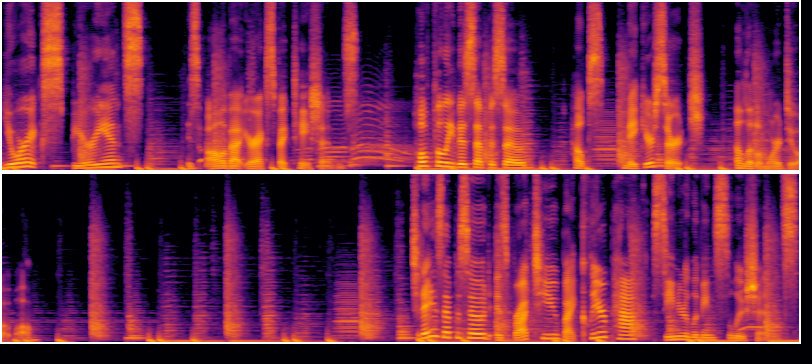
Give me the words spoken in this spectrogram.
your experience is all about your expectations. Hopefully, this episode helps make your search a little more doable. Today's episode is brought to you by ClearPath Senior Living Solutions.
